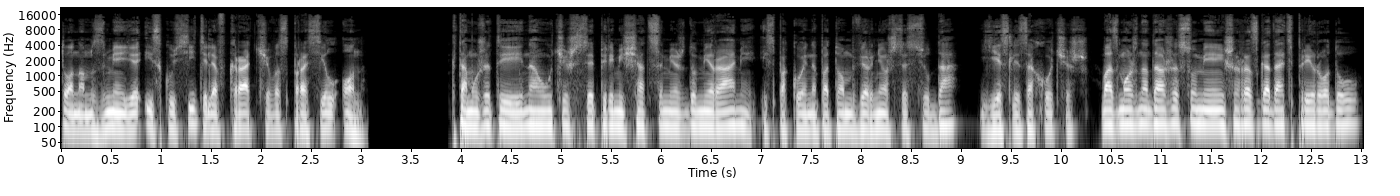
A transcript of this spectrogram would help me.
Тоном змея-искусителя вкратчиво спросил он. «К тому же ты научишься перемещаться между мирами и спокойно потом вернешься сюда, если захочешь. Возможно, даже сумеешь разгадать природу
